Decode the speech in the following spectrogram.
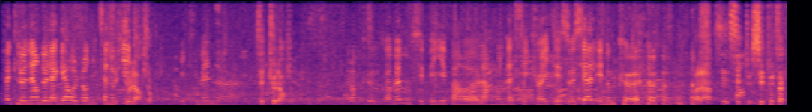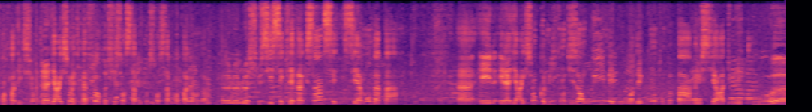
En fait, le nerf de la guerre aujourd'hui de C'est Sanofi que l'argent. et qui mène. euh, C'est que l'argent. Alors que quand même, c'est payé par euh, l'argent de la sécurité sociale et donc. euh, Voilà, c'est- toute la contradiction. La direction est très forte aussi sur sa, sur sa propagande. hein. Le, le souci, c'est que les vaccins, c'est un monde à part. Euh, et, la direction communique en disant oui, mais vous vous rendez compte, on ne peut pas réussir à tous les coups, euh,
